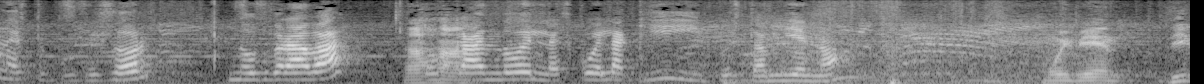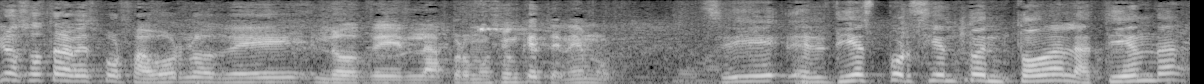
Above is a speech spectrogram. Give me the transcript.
nuestro profesor nos graba Ajá. tocando en la escuela aquí y pues también, ¿no? Muy bien. Dinos otra vez, por favor, lo de lo de la promoción que tenemos. Sí, el 10% en toda la tienda,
